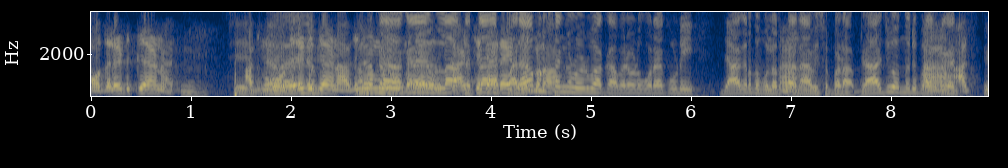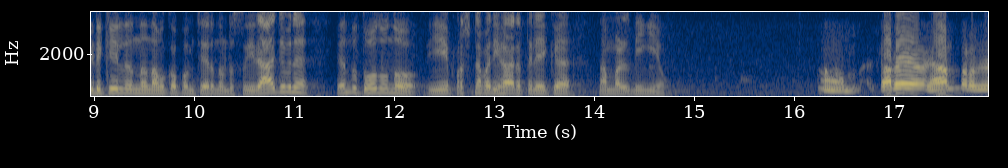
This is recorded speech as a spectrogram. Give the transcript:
മുതലെടുക്കുകയാണ്. അങ്ങനെയുള്ള തെറ്റായ. പരാമർശങ്ങൾ ഒഴിവാക്കാം. അവരോട് കുറെ കൂടി ജാഗ്രത പുലർത്താൻ ആവശ്യപ്പെടാം. രാജു എന്നൊരു പ്രവർത്തകൻ ഇടുക്കിയിൽ നിന്ന് നമുക്കൊപ്പം ചേരുന്നുണ്ട്. ശ്രീ രാജുവിന് എന്ത് തോന്നുന്നു ഈ പ്രശ്ന പരിഹാരത്തിലേക്ക് നമ്മൾ നീങ്ങിയോ? സാറേ ഞാൻ പറഞ്ഞ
